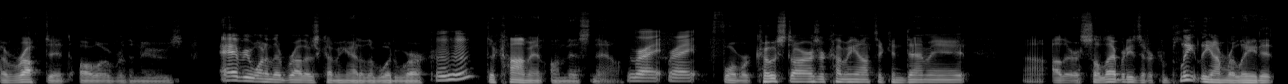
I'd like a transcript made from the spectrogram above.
erupted all over the news, every one of their brothers coming out of the woodwork hmm to comment on this now. Right, right. Former co stars are coming out to condemn it. Uh, other celebrities that are completely unrelated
